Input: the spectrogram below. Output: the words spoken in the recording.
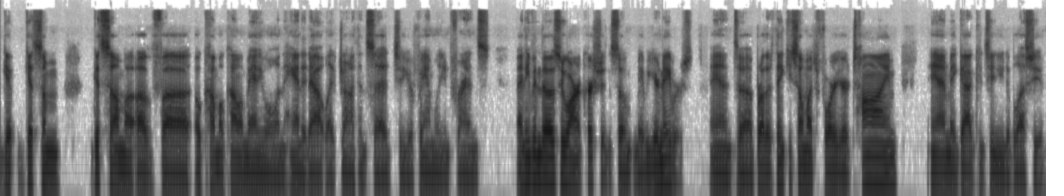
get get some get some uh, of uh, O Come, O Come Emmanuel and hand it out, like Jonathan said, to your family and friends, and even those who aren't Christians. So maybe your neighbors. And uh, brother, thank you so much for your time and may God continue to bless you.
